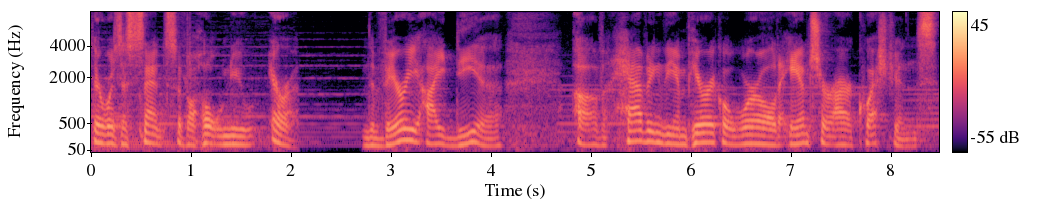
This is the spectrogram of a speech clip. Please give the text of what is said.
There was a sense of a whole new era. The very idea of having the empirical world answer our questions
